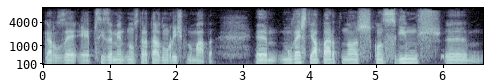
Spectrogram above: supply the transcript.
Carlos, é, é, precisamente não se tratar de um risco no mapa. Uh, modéstia à parte, nós conseguimos, uh,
